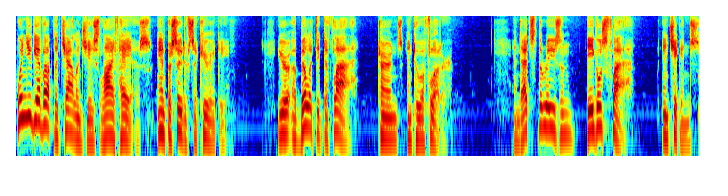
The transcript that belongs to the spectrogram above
When you give up the challenges life has in pursuit of security, your ability to fly turns into a flutter. And that's the reason eagles fly and chickens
